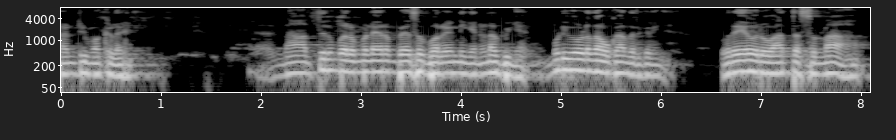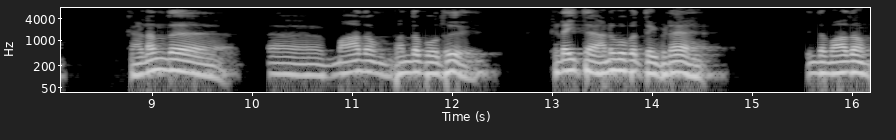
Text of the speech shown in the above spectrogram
நன்றி மக்களே. நான் திரும்ப ரொம்ப நேரம் பேச போகிறேன்னு நீங்கள் நினைப்பீங்க. முடிவோடு தான் உட்காந்துருக்குறீங்க ஒரே ஒரு வார்த்தை சொன்னால் கடந்த மாதம் வந்தபோது கிடைத்த அனுபவத்தை விட இந்த மாதம்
